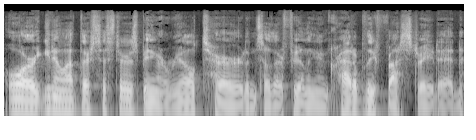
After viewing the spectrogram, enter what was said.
or you know what, their sister is being a real turd, and so they're feeling incredibly frustrated frustrated.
